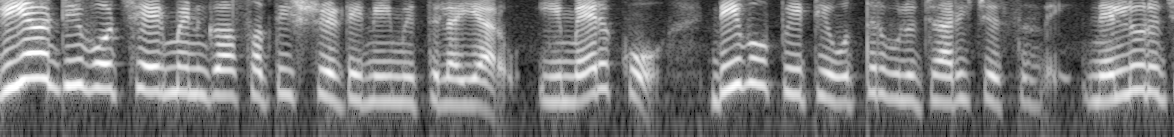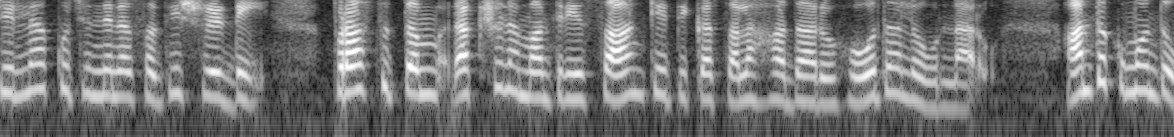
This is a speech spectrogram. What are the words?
డిఆర్డీఓ చైర్మన్గా సతీష్ రెడ్డి నియమితులయ్యారు. ఈ మేరకు డీఓపీటీ ఉత్తర్వులు జారీ చేసింది. నెల్లూరు జిల్లాకు చెందిన సతీష్ రెడ్డి ప్రస్తుతం రక్షణ మంత్రి సాంకేతిక సలహాదారు హోదాలో ఉన్నారు. అంతకుముందు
